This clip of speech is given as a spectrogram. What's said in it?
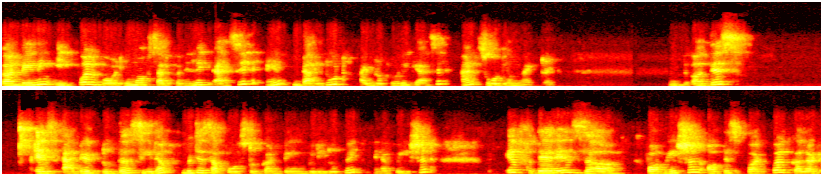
containing equal volume of sulfanilic acid and dilute hydrochloric acid and sodium nitrate. Uh, this is added to the serum, which is supposed to contain bilirubin in a patient. If there is uh, formation of this purple colored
